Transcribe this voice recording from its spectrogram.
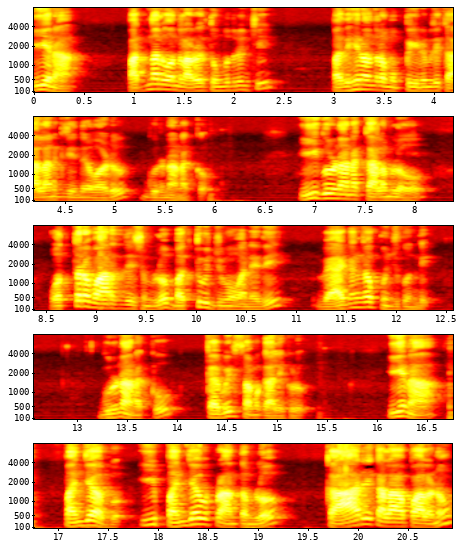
ఈయన పద్నాలుగు వందల అరవై తొమ్మిది నుంచి పదిహేను వందల ముప్పై ఎనిమిది కాలానికి చెందినవాడు గురునానక్. ఈ గురునానక్ కాలంలో ఉత్తర భారతదేశంలో భక్తి ఉద్యమం అనేది వేగంగా పుంజుకుంది. గురునానక్ కబీర్ సమకాలికుడు. ఈయన పంజాబ్. ఈ పంజాబ్ ప్రాంతంలో కార్యకలాపాలను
